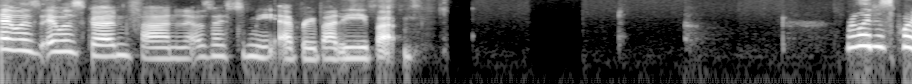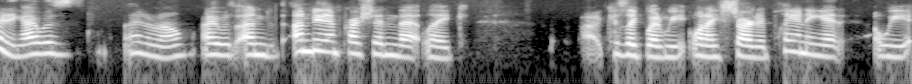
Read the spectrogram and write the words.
it was it was good and fun and it was nice to meet everybody, but really disappointing. I was I don't know. I was under under the impression that like uh, because like when we when I started planning it, we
